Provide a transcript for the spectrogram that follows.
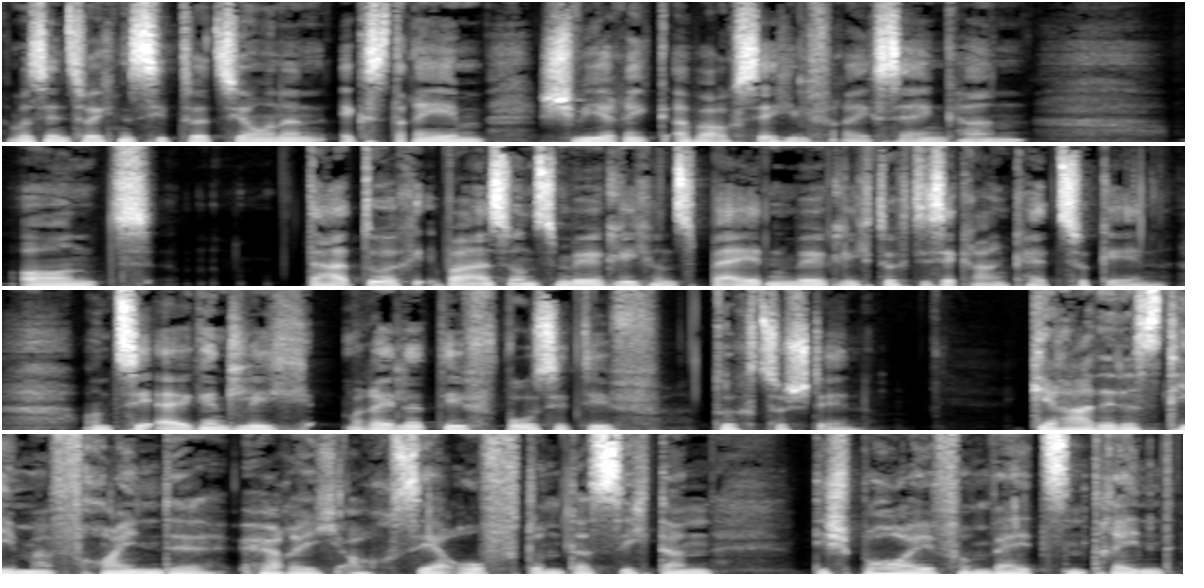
was in solchen Situationen extrem schwierig, aber auch sehr hilfreich sein kann. Und dadurch war es uns möglich, uns beiden möglich, durch diese Krankheit zu gehen und sie eigentlich relativ positiv durchzustehen. Gerade das Thema Freunde höre ich auch sehr oft und dass sich dann die Spreu vom Weizen trennt.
